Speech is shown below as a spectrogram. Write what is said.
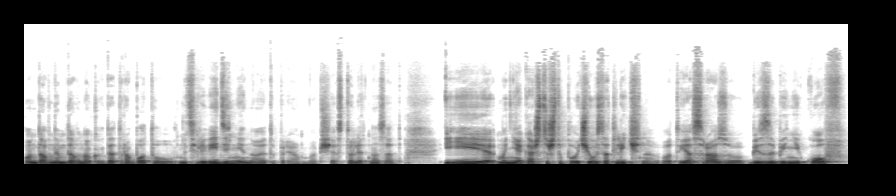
Он давным-давно когда-то работал на телевидении, но это прям вообще сто лет назад. И мне кажется, что получилось отлично. Вот я сразу без обиняков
